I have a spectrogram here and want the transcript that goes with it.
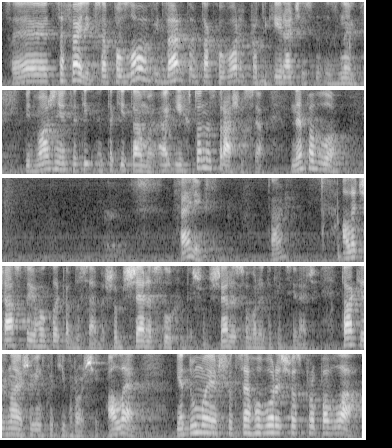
Це, це Фелікс. А Павло відверто так говорить про такі речі з, з ним. Відважні такі, такі теми. А і хто не страшився? Не Павло. Фелікс. Так? Але часто його кликав до себе, щоб ще раз слухати, щоб ще раз говорити про ці речі. Так, я знаю, що він хотів гроші. Але я думаю, що це говорить щось про Павла.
